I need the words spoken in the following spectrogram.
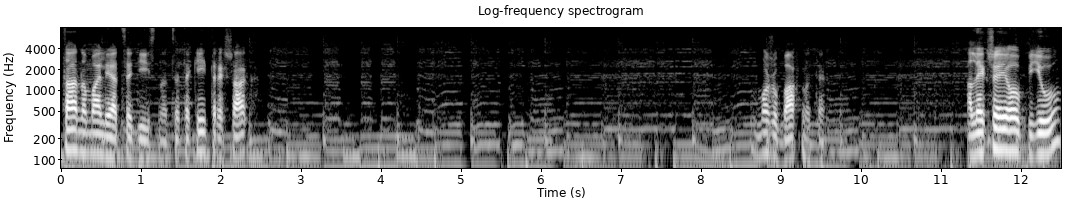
та аномалія це дійсно. Це такий трешак. Можу бафнути. Але якщо я його б'ю.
